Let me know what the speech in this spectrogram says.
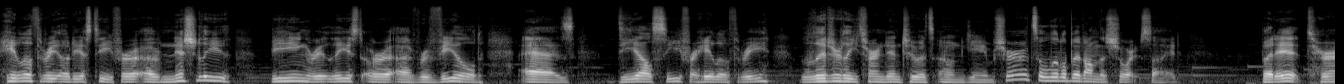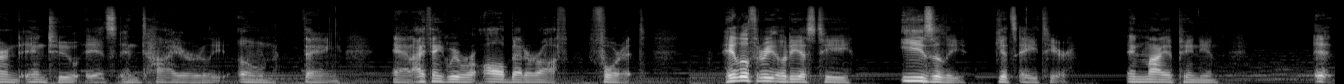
Halo 3 ODST, for initially being released or uh, revealed as DLC for Halo 3, literally turned into its own game. Sure, it's a little bit on the short side, but it turned into its entirely own thing. And I think we were all better off for it. Halo 3 ODST easily gets A tier, in my opinion. It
